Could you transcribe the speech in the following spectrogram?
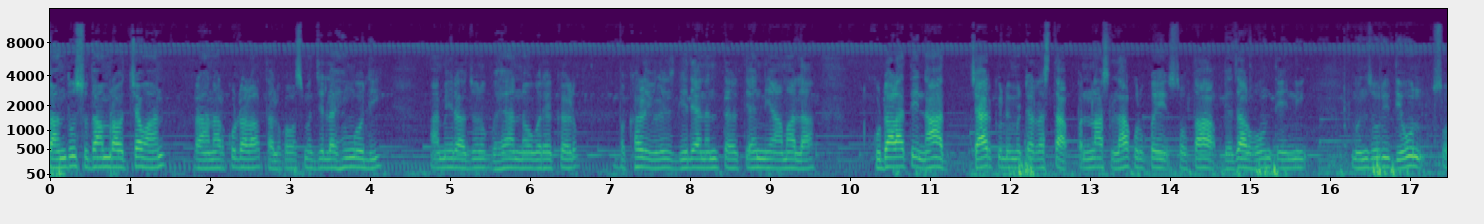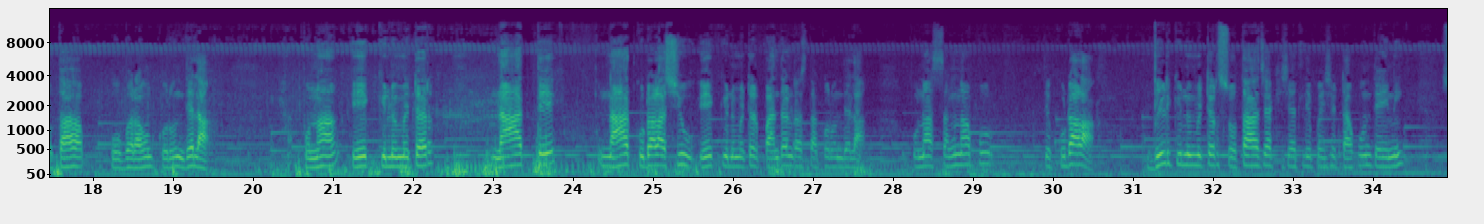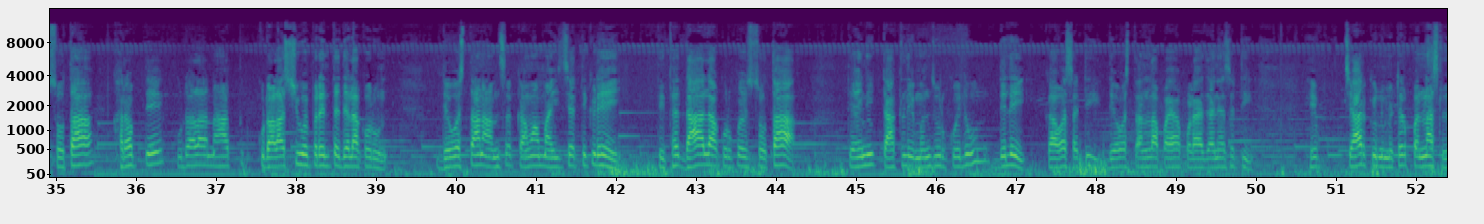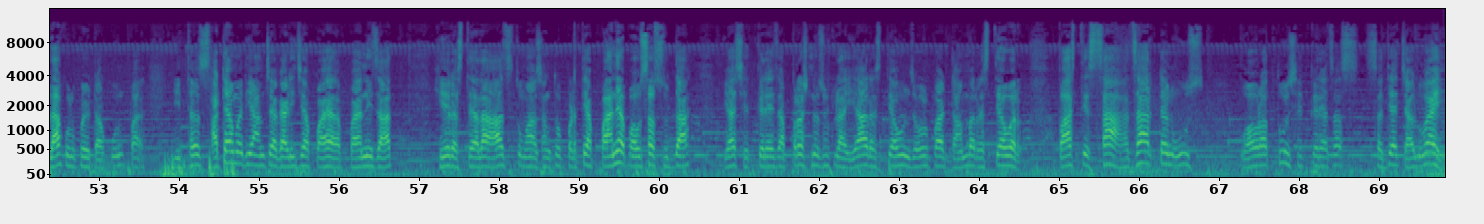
चांदू सुदामराव चव्हाण राहणार कुडाळा तालुका वसमत जिल्हा हिंगोली. आम्ही राजू भया नवगरेकड बखळ वेळेस गेल्यानंतर त्यांनी आम्हाला कुडाळा ते नाद चार किलोमीटर रस्ता पन्नास लाख रुपये स्वतः बेजार होऊन त्यांनी मंजुरी देऊन स्वतः उभं राहून करून दिला. पुन्हा एक किलोमीटर नाहात ते नाहात कुडाळा शिव एक किलोमीटर पांदण रस्ता करून दिला. पुन्हा संगनापूर ते कुडाळा दीड किलोमीटर स्वतःच्या खिशातले पैसे टाकून त्यांनी स्वतः खराब ते कुडाळा नाहात कुडाळा शिवपर्यंत दिला करून देवस्थान आमचं कामामाईच्या तिकडे आहे. तिथं दहा लाख रुपये स्वतः त्यांनी टाकले मंजूर करून दिले. गावासाठी देवस्थानला पाया पडा जाण्यासाठी हे चार किलोमीटर पन्नास लाख रुपये टाकून पा इथं साठ्यामध्ये आमच्या गाडीच्या पाया पाणी जात हे रस्त्याला आज तुम्हाला सांगतो पडत्या पाण्या पावसात सुद्धा या शेतकऱ्याचा प्रश्न सुटला. या रस्त्याहून जवळपास डांबर रस्त्यावर पाच ते सहा हजार टन ऊस वावरातून शेतकऱ्याचा स- सध्या चालू आहे.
